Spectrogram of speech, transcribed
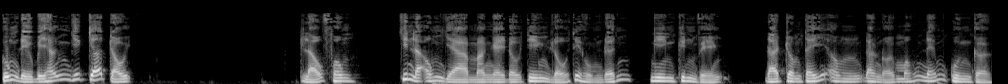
cũng đều bị hắn giết chết rồi. Lão Phong chính là ông già mà ngày đầu tiên Lỗ Thế Hùng đến nghiên kinh viện đã trông thấy ông đang nổi máu ném quân cờ.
